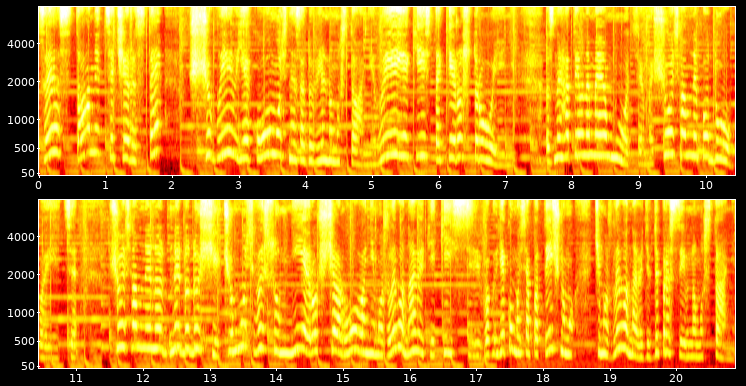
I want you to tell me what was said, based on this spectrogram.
це станеться через те, що ви в якомусь незадовільному стані, ви якісь такі розстроєні, з негативними емоціями, щось вам не подобається, щось вам не, не до душі, чомусь ви сумні, розчаровані, можливо, навіть якісь, в якомусь апатичному, чи, можливо, навіть в депресивному стані.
